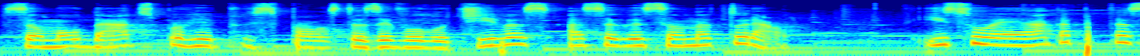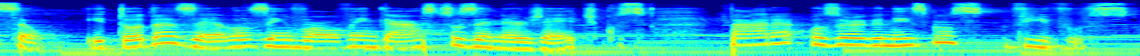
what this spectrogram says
são moldados por respostas evolutivas à seleção natural. Isso é adaptação e todas elas envolvem gastos energéticos para os organismos vivos.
